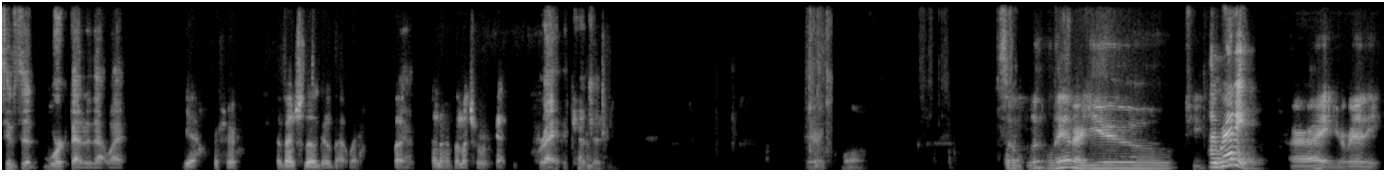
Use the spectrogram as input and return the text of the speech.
seems to work better that way. Yeah, for sure. Eventually they'll go that way, but Yeah. I don't have that much room yet. Right. Gotcha. Very cool. So, Lynne, Lynne, are you? you- I'm ready. All right, you're ready.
